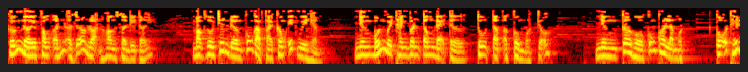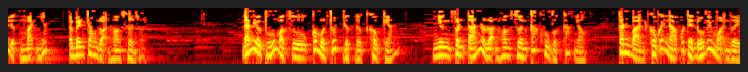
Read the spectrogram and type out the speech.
Hướng nơi phong ấn ở giữa loạn hoang sơn đi tới. Mặc dù trên đường cũng gặp phải không ít nguy hiểm, Nhưng 40 thanh vân tông đệ tử tụ tập ở cùng một chỗ. Nhưng cơ hồ cũng coi là một cỗ thế lực mạnh nhất Ở bên trong loạn hoang sơn rồi. Đám yêu thú mặc dù có một chút lực lực không kém, Nhưng phân tán ở loạn hoang sơn các khu vực khác nhau, Căn bản không cách nào có thể đối với mọi người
